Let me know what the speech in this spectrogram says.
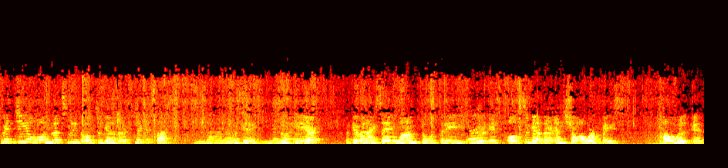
With Gio, let's do it all together. Make it fast. Okay, so here. Okay, when I say one, two, three, we will eat all together and show our face. How will it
